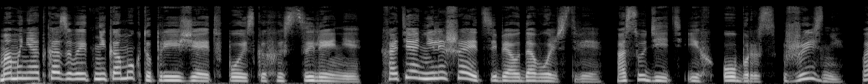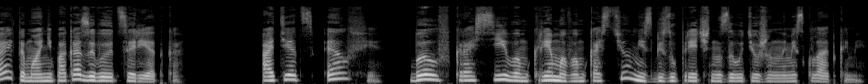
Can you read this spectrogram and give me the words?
Мама не отказывает никому, кто приезжает в поисках исцеления, хотя не лишает себя удовольствия осудить их образ жизни, поэтому они показываются редко. Отец Элфи был в красивом кремовом костюме с безупречно заутюженными складками,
